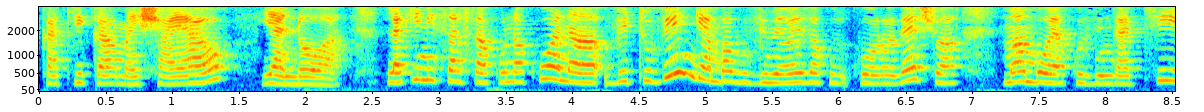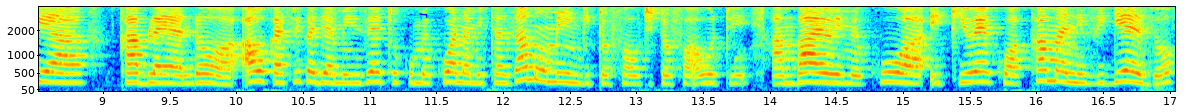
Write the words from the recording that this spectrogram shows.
katika maisha yao ya ndoa. Lakini sasa kunakuwa na vitu vingi ambavyo vimeweza ku- kuorodheshwa mambo ya kuzingatia kabla ya ndoa au katika jamii zetu kumekuwa na mitazamo mingi tofauti tofauti ambayo imekuwa ikiwekwa kama ni vigezo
